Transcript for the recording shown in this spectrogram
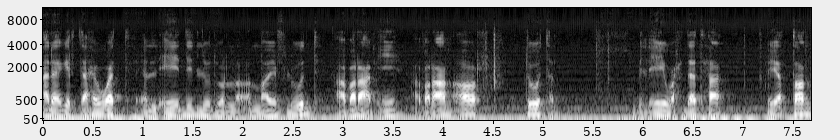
أنا جبت أهوت الايه dead load وال live load عبارة عن إيه؟ عبارة عن R total بالايه وحدتها هي الطن.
